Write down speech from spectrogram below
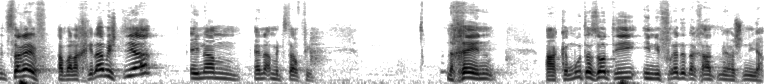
מצטרף. אבל אכילה ושתייה אינם, אינם מצטרפים. לכן, הכמות הזאת היא, היא נפרדת אחת מהשנייה.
